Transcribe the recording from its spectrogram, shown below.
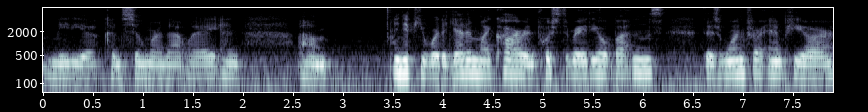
media consumer that way. And um, and if you were to get in my car and push the radio buttons, there's one for NPR,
